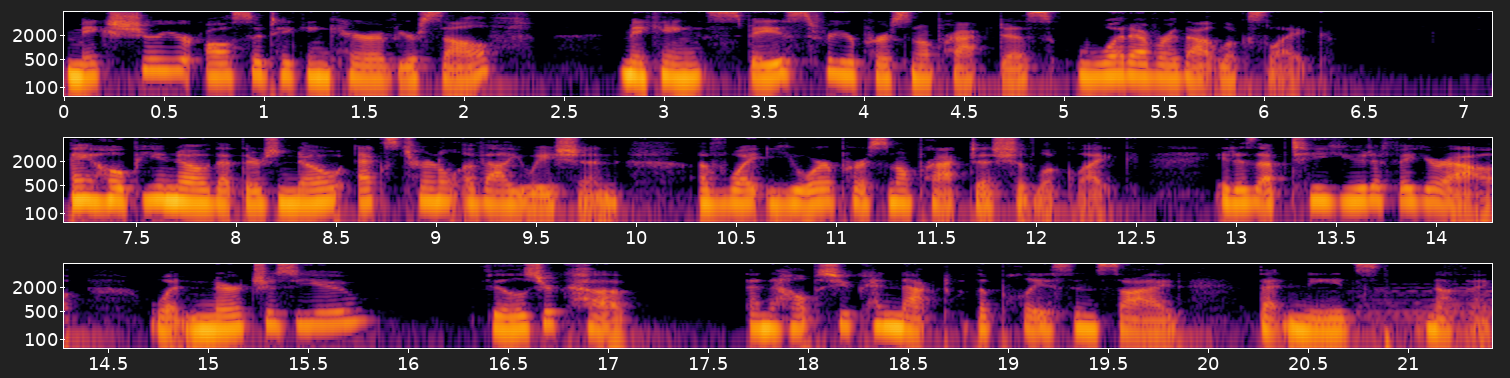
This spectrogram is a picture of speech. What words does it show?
make sure you're also taking care of yourself, making space for your personal practice, whatever that looks like. I hope you know that there's no external evaluation of what your personal practice should look like. It is up to you to figure out what nurtures you, fills your cup, and helps you connect with the place inside that needs nothing.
